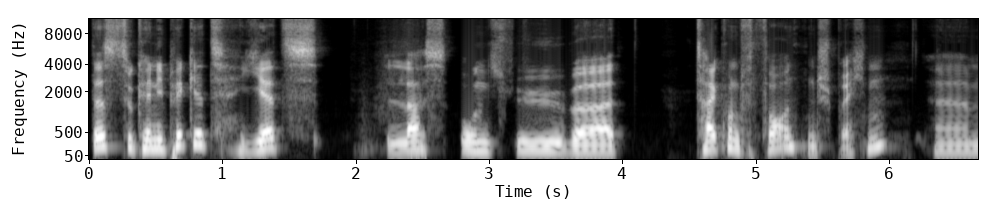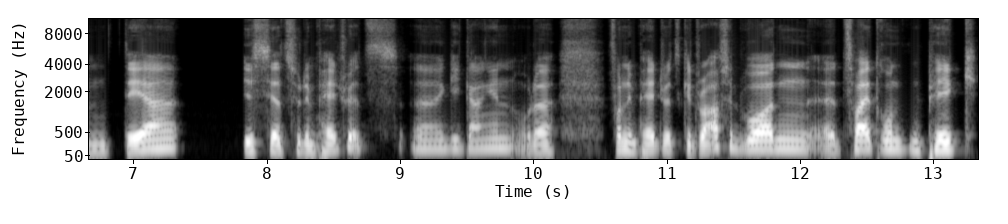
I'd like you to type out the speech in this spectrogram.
Das zu Kenny Pickett. Jetzt lass uns über Tyquan Thornton sprechen. Ähm, der ist ja zu den Patriots äh, gegangen oder von den Patriots gedraftet worden. Äh, Zweitrunden-Pick,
